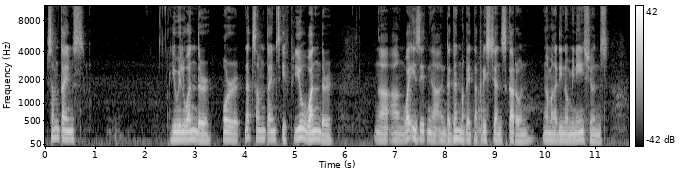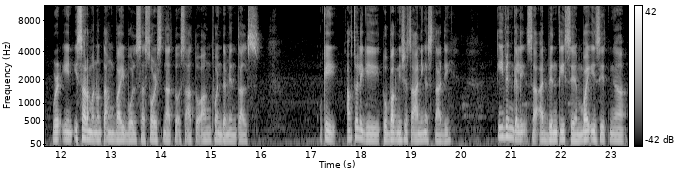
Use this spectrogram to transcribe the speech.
sometimes you will wonder or not sometimes if you wonder nga ang why is it nga ang daghan man kay ta Christians karon nga mga denominations wherein isa ra man unta ang Bible sa source nato sa ato ang fundamentals. Okay, actually gitubag ni siya sa ani nga study. Even gali sa Adventism, why is it nga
